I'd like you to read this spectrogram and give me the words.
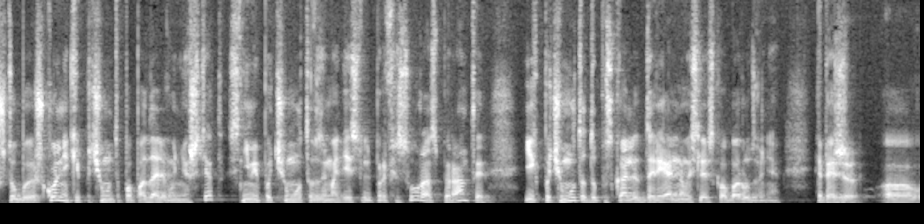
чтобы школьники почему-то попадали в университет, с ними почему-то взаимодействовали профессуры, аспиранты, их почему-то допускали до реального исследовательского оборудования. И опять же, э,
